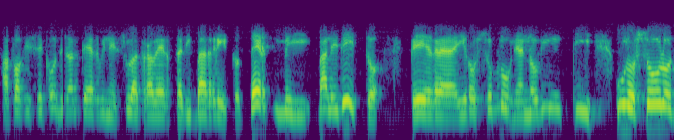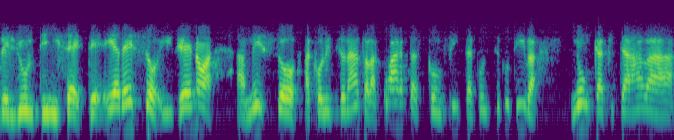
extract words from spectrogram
a pochi secondi dal termine sulla traversa di Barreto. Derby maledetto per eh, i rossoblù, ne hanno vinti uno solo degli ultimi sette e adesso il Genoa ha, messo, ha collezionato la quarta sconfitta consecutiva, non capitava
